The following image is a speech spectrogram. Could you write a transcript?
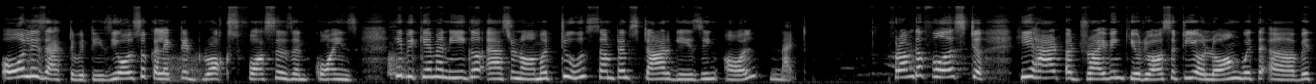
all his activities. He also collected rocks, fossils, and coins. He became an eager astronomer too, sometimes stargazing all night from the first he had a driving curiosity along with uh, with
